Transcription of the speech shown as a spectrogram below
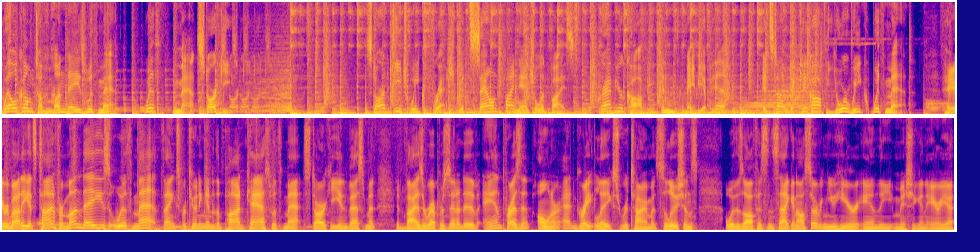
Welcome to Mondays with Matt, with Matt Starkey. Start each week fresh with sound financial advice. Grab your coffee and maybe a pen. It's time to kick off your week with Matt. Hey, everybody, it's time for Mondays with Matt. Thanks for tuning into the podcast with Matt Starkey, investment advisor representative and president owner at Great Lakes Retirement Solutions with his office in Saginaw, serving you here in the Michigan area.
